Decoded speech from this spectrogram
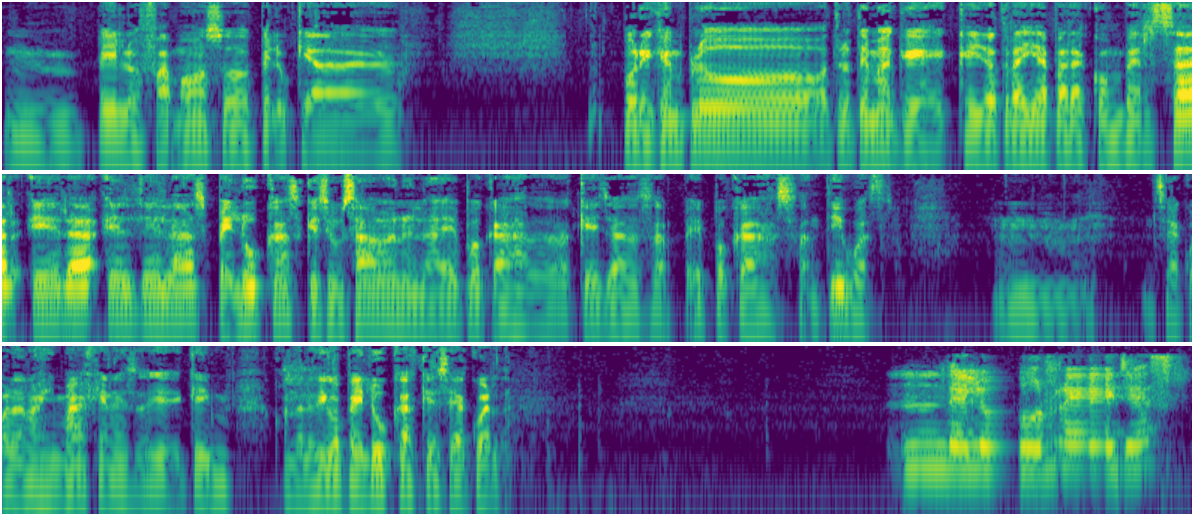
Mm, pelos famosos, peluqueada por ejemplo, otro tema que, que, yo traía para conversar era el de las pelucas que se usaban en la época, aquellas épocas antiguas. Mm, ¿Se acuerdan las imágenes? cuando le digo pelucas, ¿qué se acuerdan? Mm, de los reyes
